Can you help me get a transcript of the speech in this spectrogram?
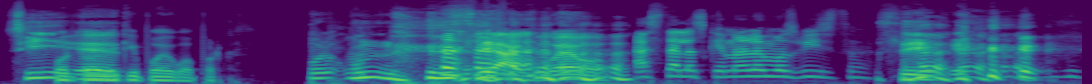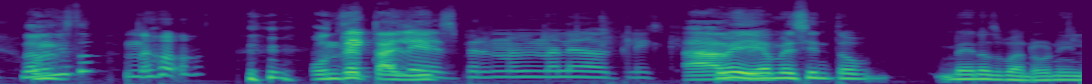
Sí, Por todo el eh, equipo de Guaporcas. por un... sí, a huevo. Hasta los que no lo hemos visto. Sí. ¿No lo Un- has visto? No. un es, pero no, no le he dado clic. Ah, Güey, sí. ya me siento menos varonil.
